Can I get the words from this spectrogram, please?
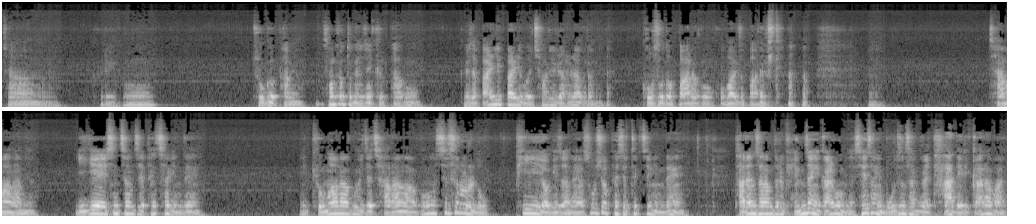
자, 그리고 조급하며 성격도 굉장히 급하고 그래서 빨리빨리 뭘 처리를 하려고 합니다. 고소도 빠르고 고발도 빠릅니다. 네. 자만하며 이게 신천지의 패착인데 이 교만하고 이제 자랑하고 스스로를 높이 여기잖아요. 소시오패스의 특징인데 다른 사람들은 굉장히 깔봅니다. 세상의 모든 사람들을 다 내리 깔아봐요.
